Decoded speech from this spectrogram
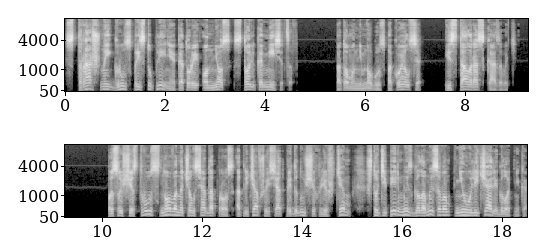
страшный груз преступления, который он нес столько месяцев Потом он немного успокоился и стал рассказывать. По существу снова начался допрос, отличавшийся от предыдущих лишь тем, что теперь мы с Голомысовым не уличали глотника,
